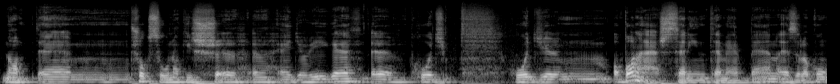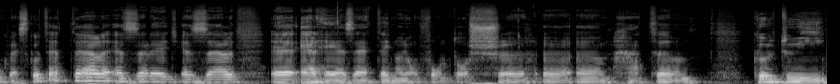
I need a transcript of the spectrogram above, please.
Na, sok szónak is egy a vége, hogy hogy a Balázs szerintem ebben, ezzel a Conquest kötettel, ezzel, egy, ezzel elhelyezett egy nagyon fontos hát költői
